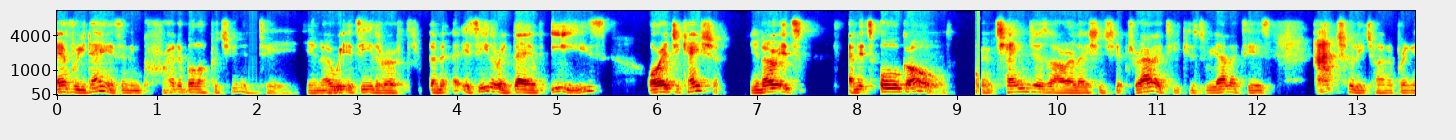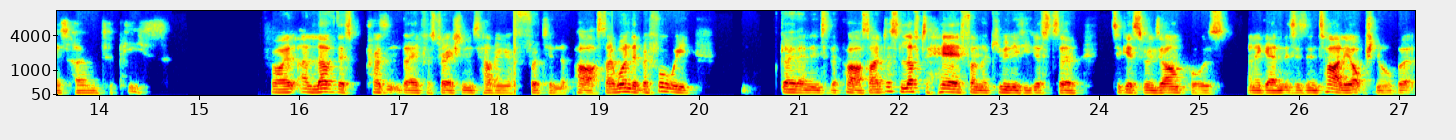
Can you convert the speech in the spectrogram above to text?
every day is an incredible opportunity you know mm. it's either a it's either a day of ease or education you know it's and it's all gold it changes our relationship to reality because reality is actually trying to bring us home to peace so I, I love this present day frustrations having a foot in the past. I wonder before we go then into the past, I'd just love to hear from the community just to, to give some examples. And again, this is entirely optional, but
